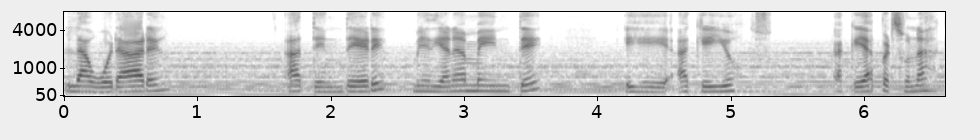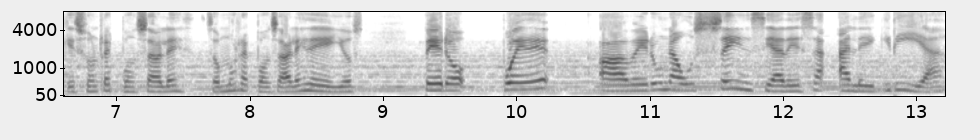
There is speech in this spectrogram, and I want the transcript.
Laborar, atender medianamente eh, aquellos, aquellas personas que son responsables, somos responsables de ellos, pero puede haber una ausencia de esa alegría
